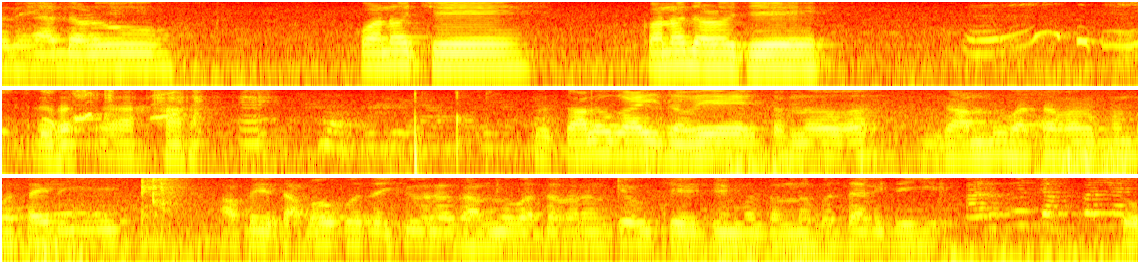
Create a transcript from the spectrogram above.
અને આ દડો કોનો છે? કોનો દડો છે? તો ચાલો ગાઈસ હવે તમને ગામનું વાતાવરણ પણ બતાવી દઈએ. આપણે ધાબા ઉપર જઈશું અને ગામનું વાતાવરણ કેવું છે તે પણ તમને બતાવી દઈએ. તો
